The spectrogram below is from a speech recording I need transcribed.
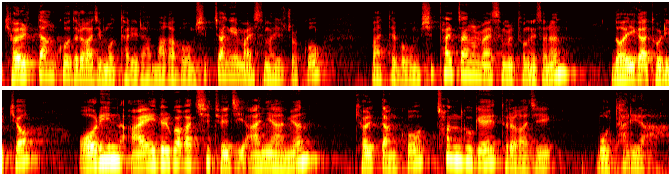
결단코 들어가지 못하리라. 마가복음 10장에 말씀해 주셨고 마태복음 18장을 말씀을 통해서는 너희가 돌이켜 어린 아이들과 같이 되지 아니하면 결단코 천국에 들어가지 못하리라.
